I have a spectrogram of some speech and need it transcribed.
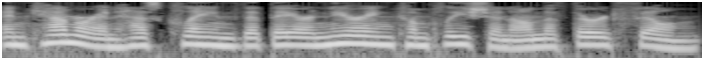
and Cameron has claimed that they are nearing completion on the third film.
